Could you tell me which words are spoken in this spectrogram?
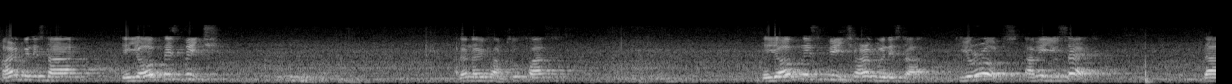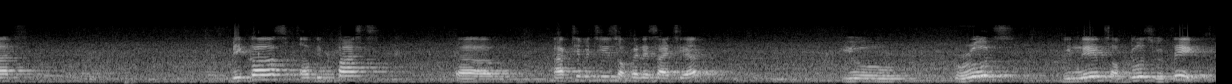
Prime Minister, in your opening speech, I don't know if I'm too fast. In your opening speech, Honorable Minister, you wrote, I mean, you said that because of the past um, activities of NSITF, you wrote the names of those you think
